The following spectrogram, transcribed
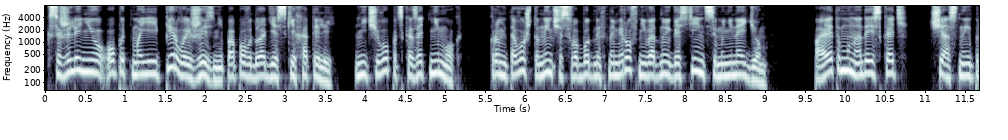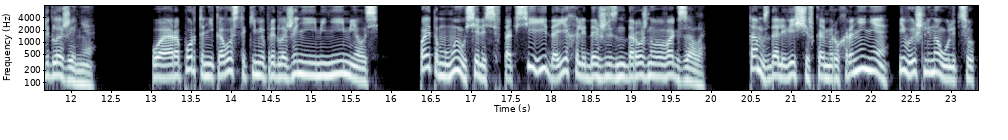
К сожалению, опыт моей первой жизни по поводу одесских отелей ничего подсказать не мог, кроме того, что нынче свободных номеров ни в одной гостинице мы не найдем. Поэтому надо искать частные предложения. У аэропорта никого с такими предложениями не имелось, Поэтому мы уселись в такси и доехали до железнодорожного вокзала. Там сдали вещи в камеру хранения и вышли на улицу.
